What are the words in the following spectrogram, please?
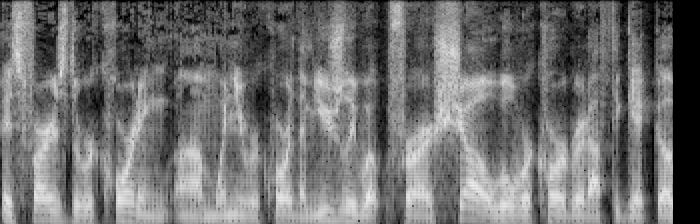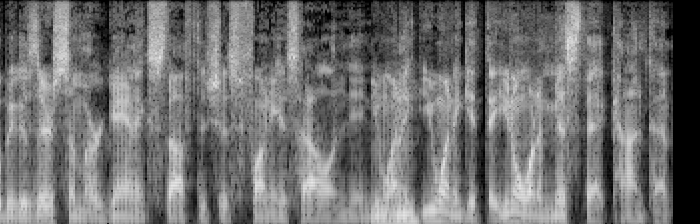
as far as the recording, um, when you record them, usually what for our show we'll record right off the get go because there's some organic stuff that's just funny as hell, and, and you want to you want to get that. You don't want to miss that content.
